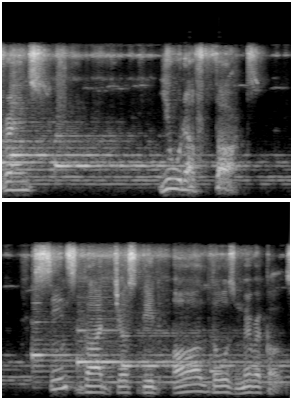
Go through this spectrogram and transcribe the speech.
Friends, you would have thought since God just did all those miracles,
